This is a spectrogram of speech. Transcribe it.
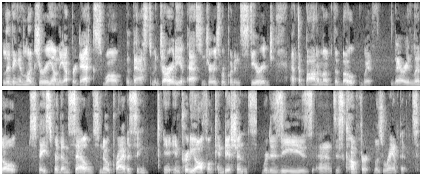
living in luxury on the upper decks, while the vast majority of passengers were put in steerage at the bottom of the boat with very little space for themselves, no privacy in, pretty awful conditions where disease and discomfort was rampant.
